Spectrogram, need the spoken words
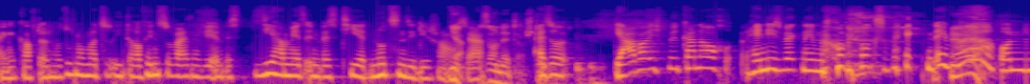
eingekauft hat und versuche nochmal darauf hinzuweisen, wir Sie haben jetzt investiert, nutzen Sie die Chance. Ja, ja. ist auch netter. Stimmt. Also, ja, aber ich kann auch Handys wegnehmen, Notebooks wegnehmen ja, ja. und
